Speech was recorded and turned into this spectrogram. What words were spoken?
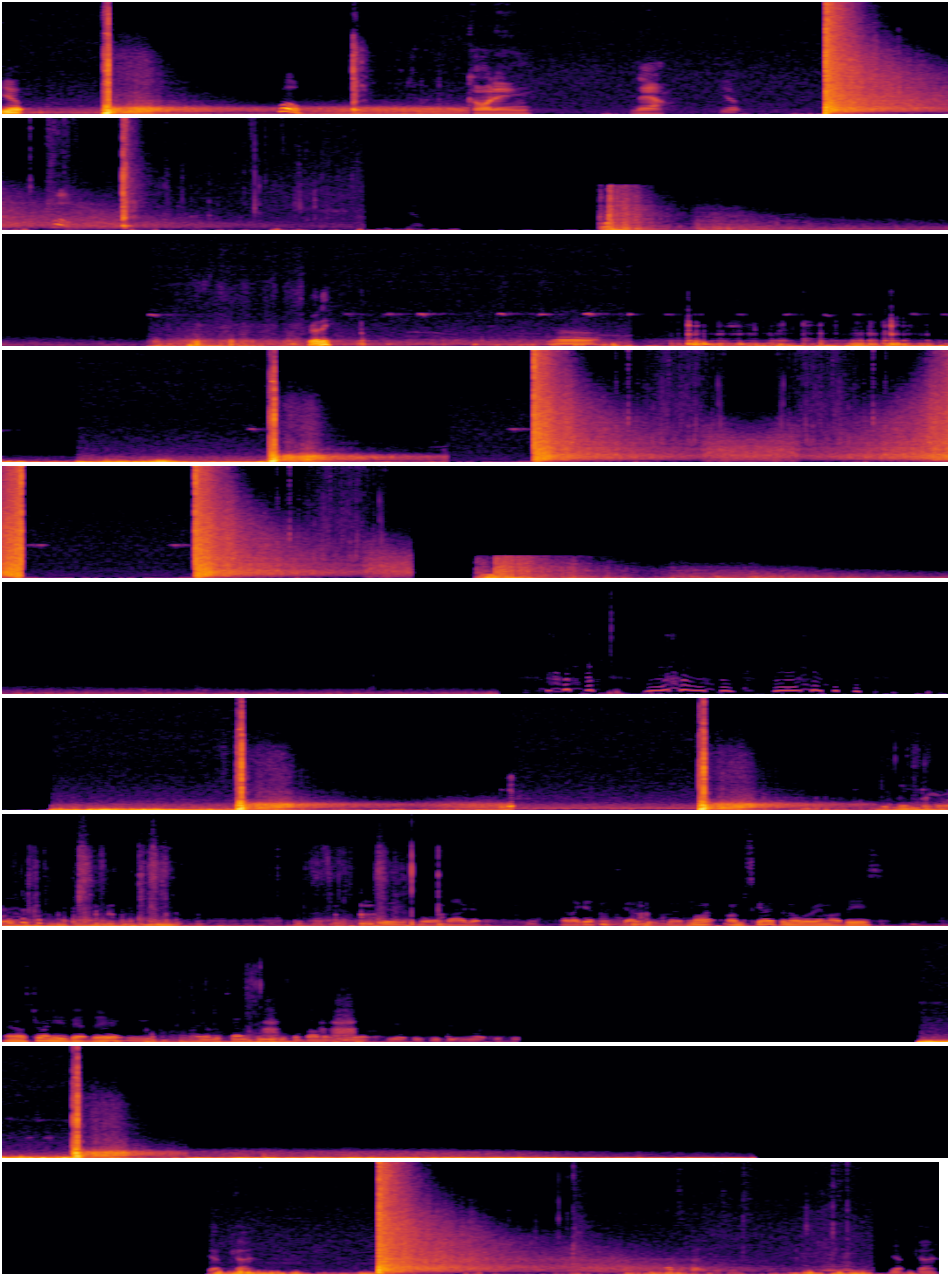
Yep. Whoa. Recording now. Yep. Ready? Uh, It is a smaller target. And I guess the scope is going to be. My, I'm scoping all around like this, and I was trying to hit about there. Maybe. Hang on, the scope thing is just above it, isn't it? yeah, so you should be shooting right to the Yep, go.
